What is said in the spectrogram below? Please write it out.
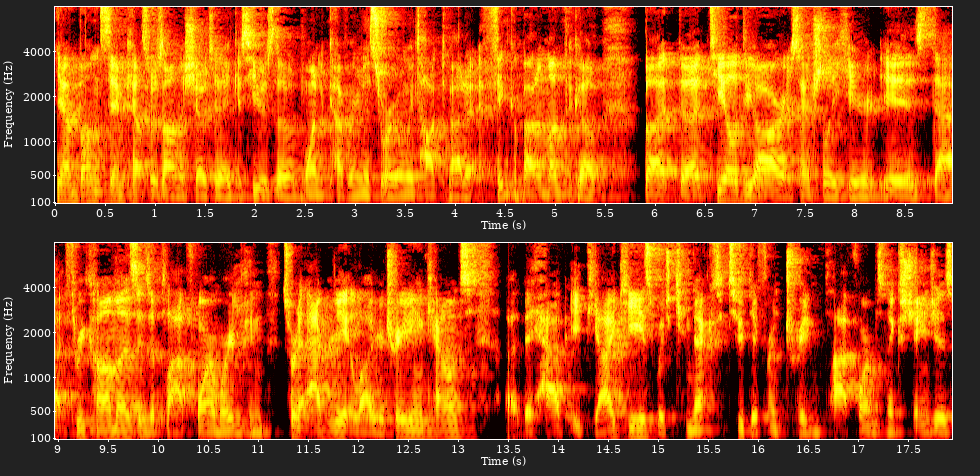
Yeah, I'm bummed Sam Kessler's on the show today because he was the one covering the story when we talked about it, I think about a month ago. But the TLDR essentially here is that 3Commas is a platform where you can sort of aggregate a lot of your trading accounts. Uh, they have API keys which connect to different trading platforms and exchanges.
